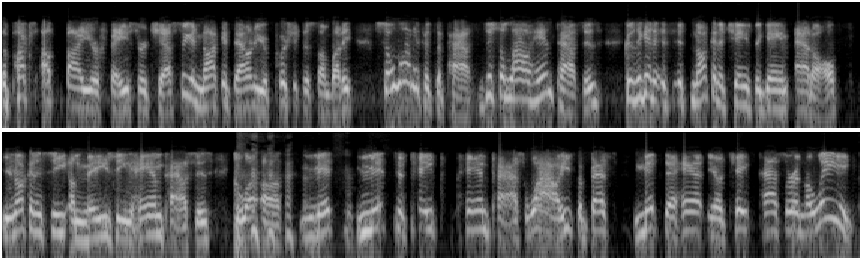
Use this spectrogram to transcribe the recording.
The puck's up by your face or chest, so you knock it down or you push it to somebody. So what if it's a pass? Just allow hand passes, because again, it's, it's not going to change the game at all. You're not going to see amazing hand passes, glo- uh, mitt, mitt to tape hand pass. Wow, he's the best mitt to hand, you know, tape passer in the league.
